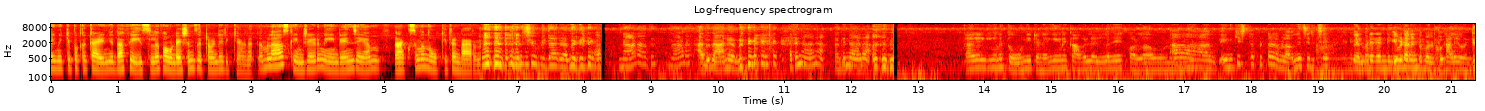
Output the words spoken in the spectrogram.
ഐ മേക്കപ്പ് ഒക്കെ കഴിഞ്ഞ് ഇതാ ഫേസിൽ ഫൗണ്ടേഷൻസ് ഇട്ടുകൊണ്ടിരിക്കുകയാണ് നമ്മൾ ആ സ്കിൻ ഷെയ്ഡ് മെയിന്റെയിൻ ചെയ്യാൻ മാക്സിമം നോക്കിയിട്ടുണ്ടായിരുന്നു. അത്? നാണാ? അത് നാനാണ്. അത് ഞാനാ അത് ഞാനാ കാര്യം എനിക്കിങ്ങനെ തോന്നിയിട്ടുണ്ട്. എനിക്ക് എനിക്കിങ്ങനെ കവിളുള്ളതേ കൊള്ളാവുള്ളൂ എനിക്ക് ഇഷ്ടപ്പെട്ട അവളാ ഒന്ന് ചിരിച്ചേ ഇവിടെ രണ്ട് ഇവിടെ രണ്ട് കളിയുണ്ട്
